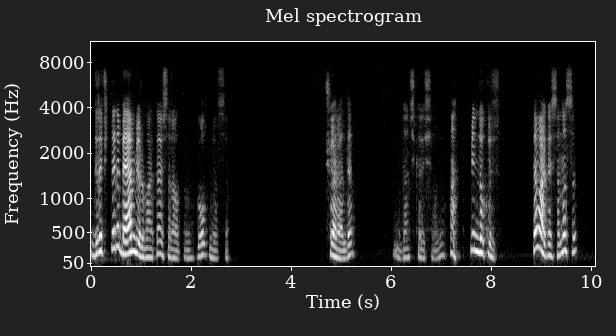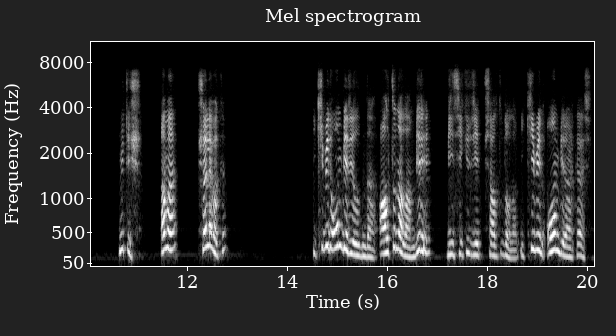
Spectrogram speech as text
Grafiklerini beğenmiyorum arkadaşlar altının. Gold mu yazsa? Şu herhalde. Buradan çıkar inşallah. Hah, 1900. Değil mi arkadaşlar? Nasıl? Müthiş. Ama şöyle bakın. 2011 yılında altın alan biri 1876 dolar. 2011 arkadaşlar.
